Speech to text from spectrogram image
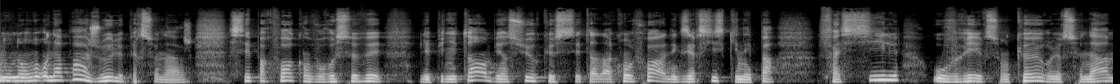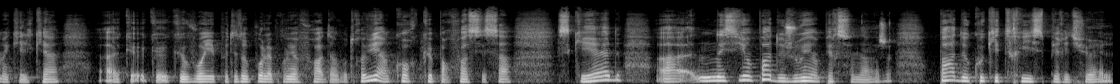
on n'a pas à jouer le personnage. C'est parfois quand vous recevez les pénitents, bien sûr que c'est un, fois un exercice qui n'est pas facile. Ouvrir son cœur, ouvrir son âme à quelqu'un euh, que, que, que, vous voyez peut-être pour la première fois dans votre vie, encore que parfois c'est ça ce qui aide. Euh, N'essayons pas de jouer un personnage pas de coquetterie spirituelle,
